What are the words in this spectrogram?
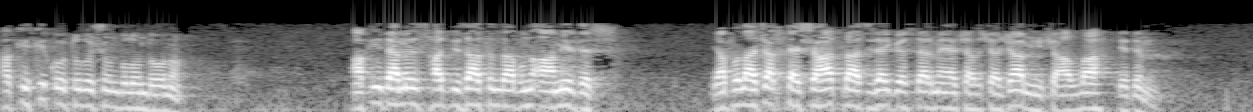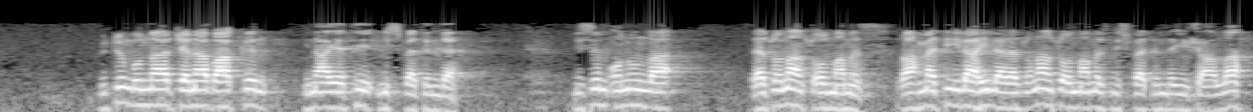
hakiki kurtuluşun bulunduğunu, akidemiz haddi zatında bunu amirdir. Yapılacak teşrihatla size göstermeye çalışacağım inşallah dedim. Bütün bunlar Cenab-ı Hakk'ın inayeti nispetinde. Bizim onunla rezonans olmamız, rahmeti ilahiyle rezonans olmamız nispetinde inşallah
